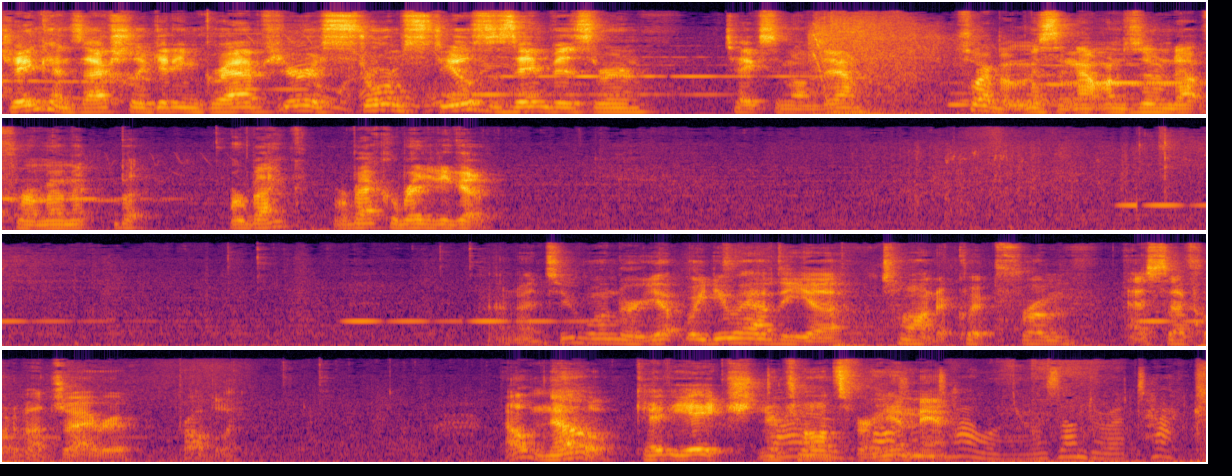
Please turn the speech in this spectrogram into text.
Jeppins actually getting grabbed here as Storm steals his Invis rune. Takes him on down. Sorry about missing that one, zoned out for a moment, but we're back. We're back, we're ready to go. And I do wonder, yep, we do have the uh, taunt equipped from SF. What about Gyro? Probably. Oh no, KVH. No taunts for him, man. tower is under attack.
